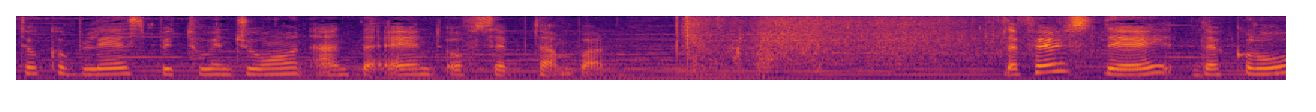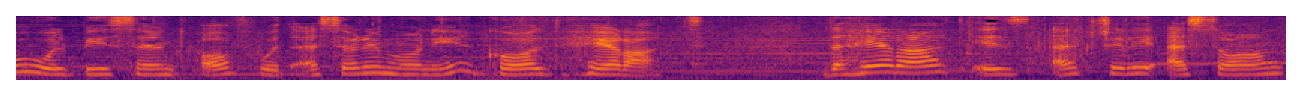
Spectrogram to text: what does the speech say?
took place between June and the end of September. The first day, the crew will be sent off with a ceremony called Herat. The Herat is actually a song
